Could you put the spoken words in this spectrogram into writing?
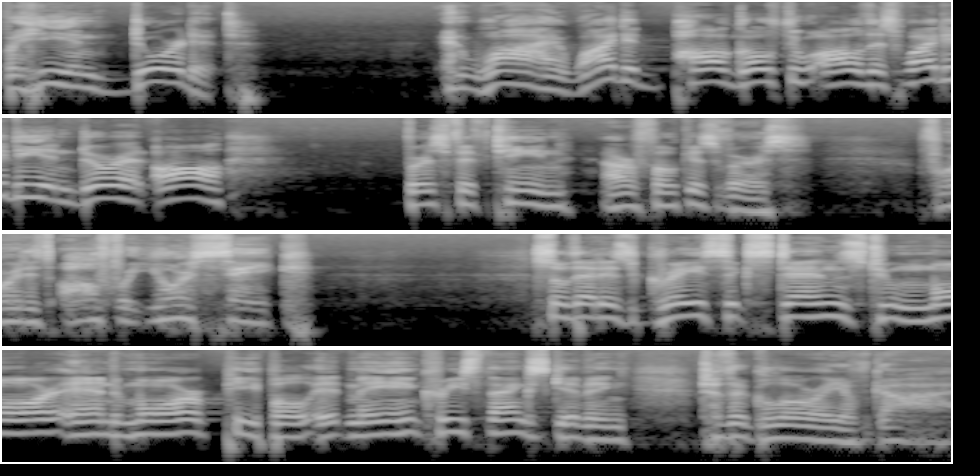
But he endured it. And why? Why did Paul go through all of this? Why did he endure it all? Verse 15, our focus verse. For it is all for your sake so that his grace extends to more and more people, it may increase thanksgiving to the glory of God.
